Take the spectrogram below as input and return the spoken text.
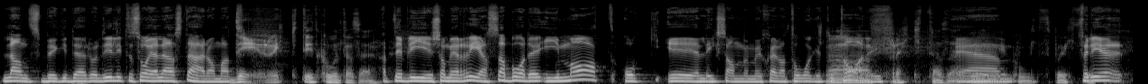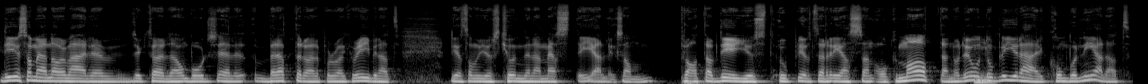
landsbygder. Och Det är lite så jag läste här om att det är riktigt coolt. Alltså. Att det blir som en resa både i mat och eh, liksom med själva tåget du tar dig. Fräckt alltså. Det är eh, coolt på riktigt. För det, det är ju som en av de här eh, direktörerna ombord berättade på Royal Caribbean att det som just kunderna mest är liksom pratar om det är just upplevelsen, resan och maten. Och då, mm. då blir ju det här kombinerat.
